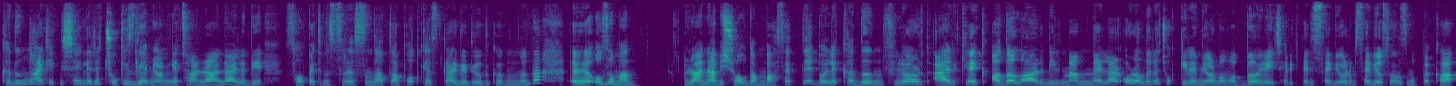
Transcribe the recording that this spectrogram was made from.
kadınlı erkekli şeyleri çok izleyemiyorum. Geçen Rana ile bir sohbetimiz sırasında hatta podcast kaydediyorduk onunla da. Ee, o zaman Rana bir şovdan bahsetti. Böyle kadın, flört, erkek, adalar bilmem neler oralara çok giremiyorum ama böyle içerikleri seviyorum. Seviyorsanız mutlaka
